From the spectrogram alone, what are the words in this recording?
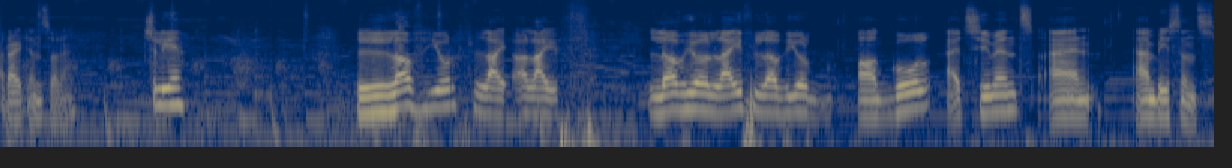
राइट आंसर है। चलिए। Love your life love your life love your goal achievements and ambitions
